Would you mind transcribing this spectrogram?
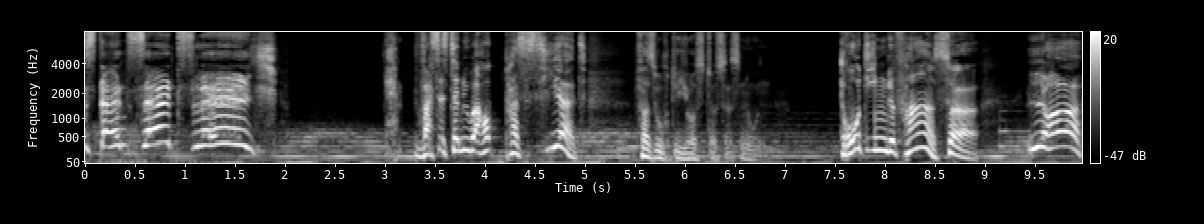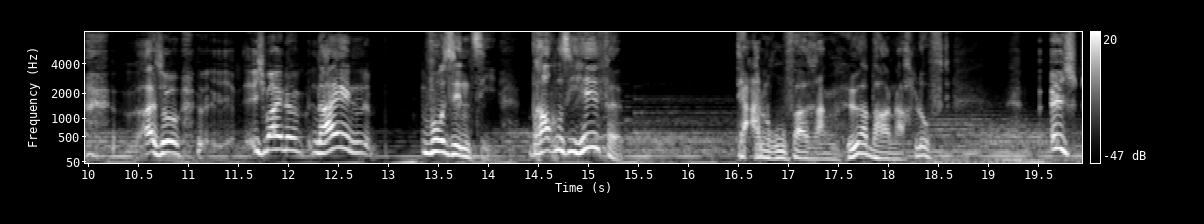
ist entsetzlich! Was ist denn überhaupt passiert? versuchte Justus es nun. Droht Ihnen Gefahr, Sir? Ja, also, ich meine, nein. Wo sind Sie? Brauchen Sie Hilfe? Der Anrufer rang hörbar nach Luft. Ich.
